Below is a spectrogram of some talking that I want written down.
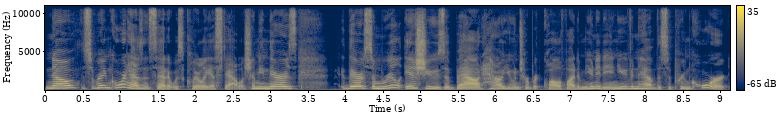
no, the Supreme Court hasn't said it was clearly established. I mean, there's there are some real issues about how you interpret qualified immunity, and you even have the Supreme Court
